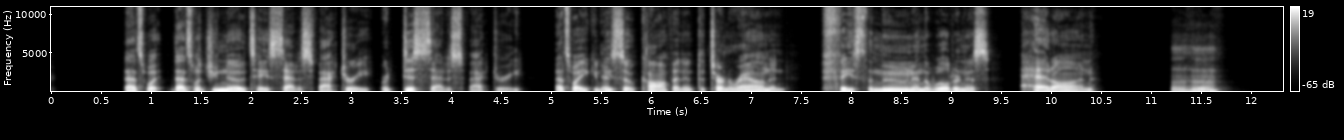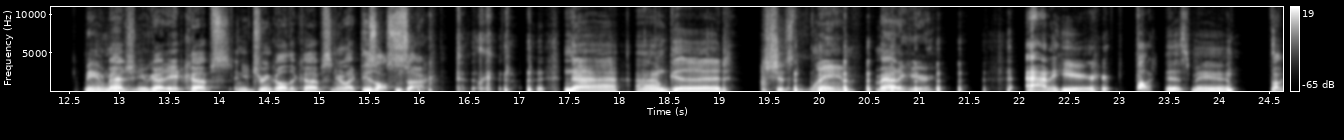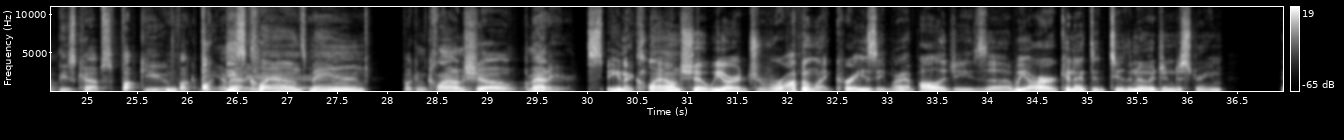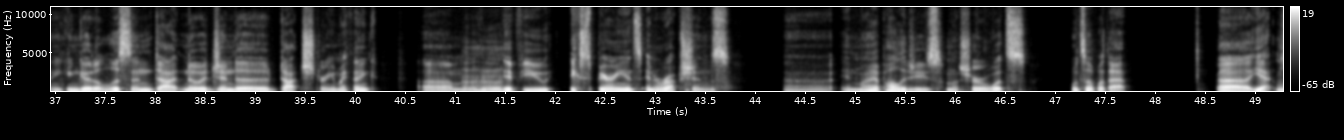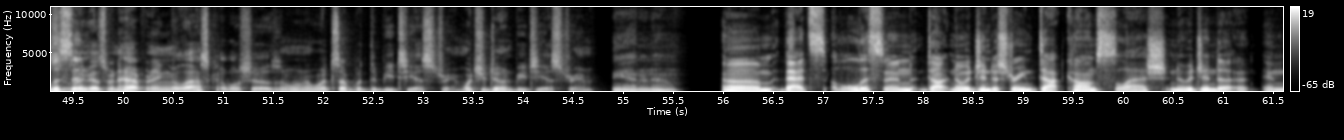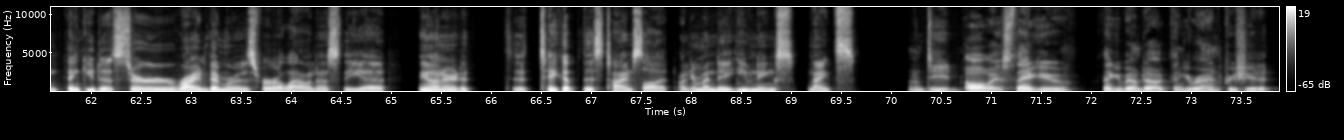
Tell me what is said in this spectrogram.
That's what that's what you know tastes satisfactory or dissatisfactory. That's why you can Yeah. be so confident to turn around and face the moon and the wilderness head on. Mm-hmm. Man, Imagine you've got eight cups and you drink all the cups and you're like, these all suck. nah, I'm good. this shit's lame. I'm out of here. Out of here. Fuck this, man. Fuck these cups. Fuck you. Fuck me. I'm these clowns, here. man. fucking clown show. I'm out of here. Speaking of clown show, we are dropping like crazy. My apologies. Uh, we are connected to the No Agenda stream. You can go to listen.noagenda.stream, I think. Um, Mhm. If you experience interruptions, uh, and my apologies. I'm not sure what's what's up with that. Uh, yeah, listen. like that's been happening the last couple of shows. I wonder what's up with the BTS stream. What you doing, BTS stream? Yeah, I don't know. Um, that's listen.noagendastream.com slash noagenda. And thank you to Sir Ryan Bemrose for allowing us the uh, the honor to, to take up this time slot on your Monday evenings, nights. Indeed, always. Thank you, thank you, Bam Dog. Thank you, Ryan. Appreciate it.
